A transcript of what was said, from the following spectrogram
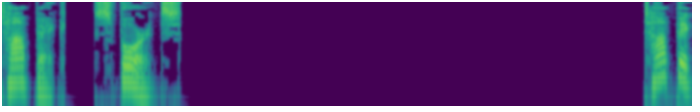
Topic: Sports. Topic:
